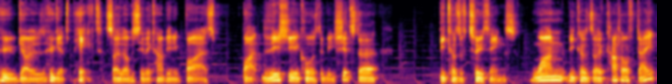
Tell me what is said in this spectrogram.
who goes who gets picked? So obviously there can't be any bias. But this year caused a big shit stir because of two things. One, because the cutoff date,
